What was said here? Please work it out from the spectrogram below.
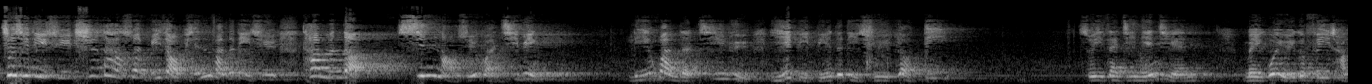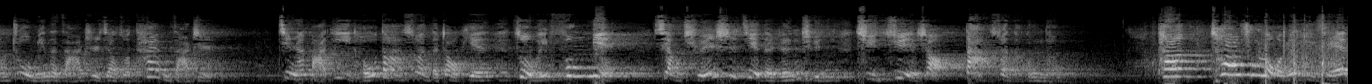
这些地区吃大蒜比较频繁的地区，他们的心脑血管疾病。罹患的几率也比别的地区要低，所以在几年前，美国有一个非常著名的杂志叫做《Time》杂志，竟然把一头大蒜的照片作为封面，向全世界的人群去介绍大蒜的功能。它超出了我们以前，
